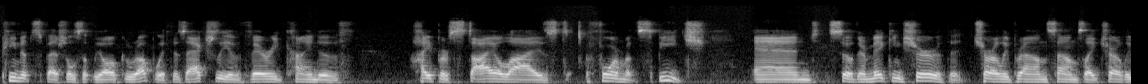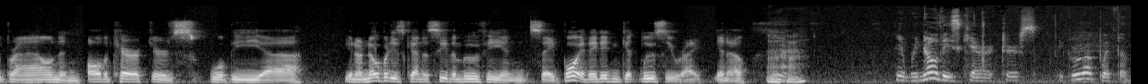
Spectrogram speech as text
peanut specials that we all grew up with is actually a very kind of hyper stylized form of speech. And so they're making sure that Charlie Brown sounds like Charlie Brown and all the characters will be, uh, you know, nobody's going to see the movie and say, boy, they didn't get Lucy right, you know, Yeah, we know these characters. We grew up with them.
